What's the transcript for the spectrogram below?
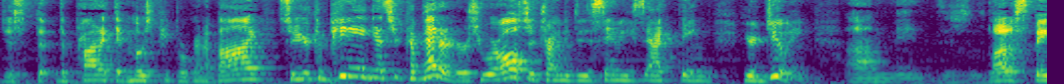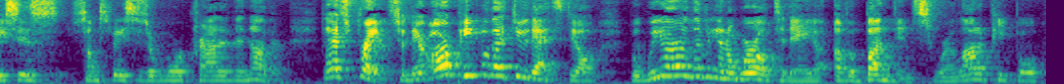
just the, the product that most people are going to buy. So you're competing against your competitors who are also trying to do the same exact thing you're doing. Um, there's a lot of spaces. Some spaces are more crowded than other. That's great. So there are people that do that still, but we are living in a world today of abundance where a lot of people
